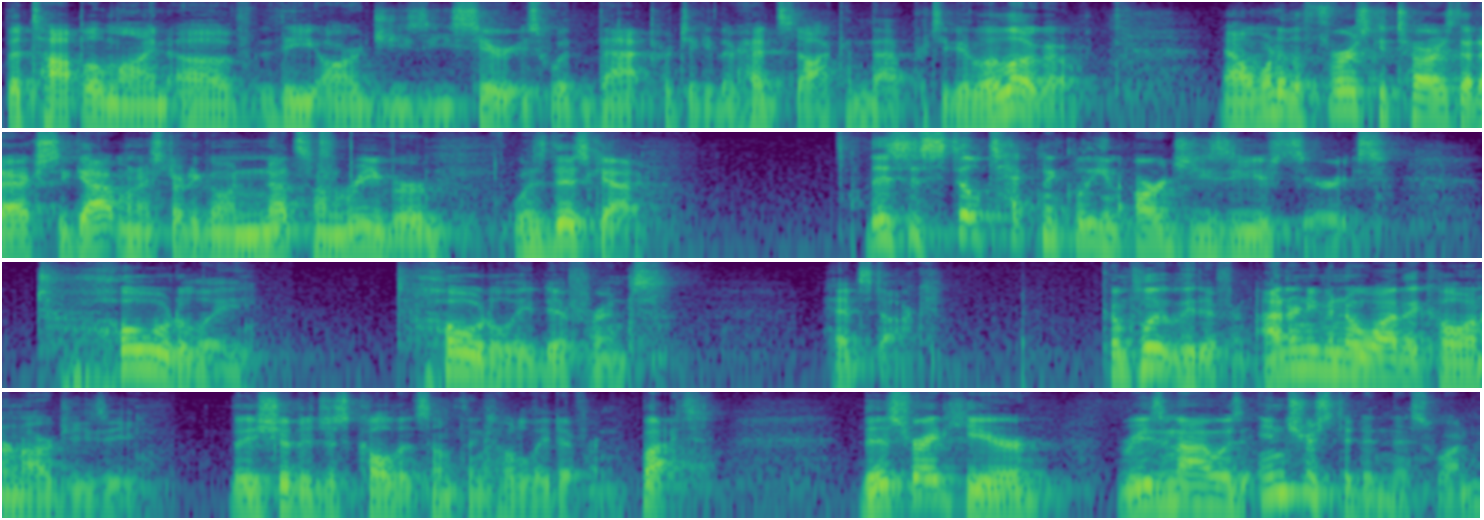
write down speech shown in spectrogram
the top of the line of the RGZ series with that particular headstock and that particular logo. Now, one of the first guitars that I actually got when I started going nuts on reverb was this guy. This is still technically an RGZ series. Totally, totally different headstock. Completely different. I don't even know why they call it an RGZ. They should have just called it something totally different. But this right here, the reason I was interested in this one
